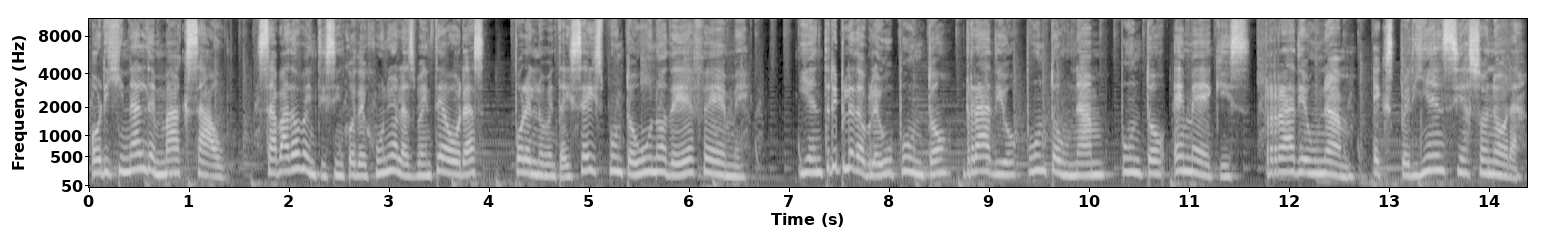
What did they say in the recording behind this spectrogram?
original de Max Au, sábado 25 de junio a las 20 horas por el 96.1 de FM y en www.radio.unam.mx. Radio UNAM, experiencia sonora.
